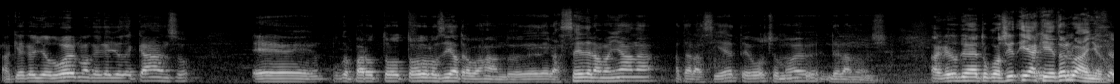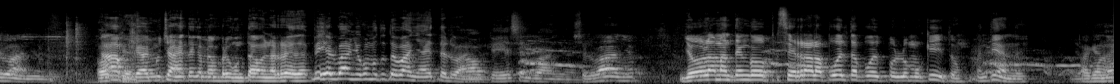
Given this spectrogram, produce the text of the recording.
Aquí es que yo duermo, aquí es que yo descanso. eh, porque paro to- todos los días trabajando, desde las 6 de la mañana hasta las 7, 8, 9 de la noche. Aquí tú tienes tu cosita. Y aquí está el baño. Este es el baño. Ah, porque hay mucha gente que me han preguntado en las redes, vi el baño, ¿cómo tú te bañas? Este es el baño. Ah, ok, es el baño. Es el baño. Yo la mantengo cerrada la puerta por, por los mosquitos, ¿me entiendes? Para que no me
